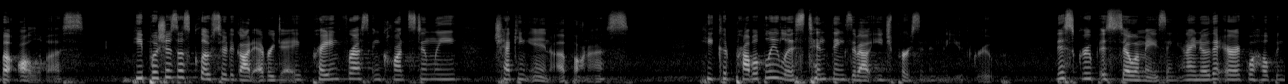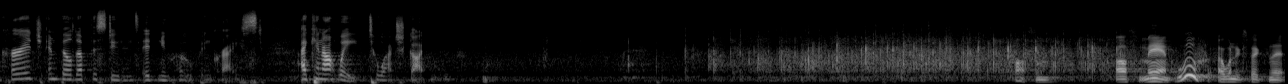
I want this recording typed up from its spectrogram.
but all of us. He pushes us closer to God every day, praying for us and constantly checking in upon us. He could probably list 10 things about each person in the youth group. This group is so amazing, and I know that Eric will help encourage and build up the students at New Hope in Christ. I cannot wait to watch God move. Awesome. Awesome. Man, woo, I wasn't expecting that.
